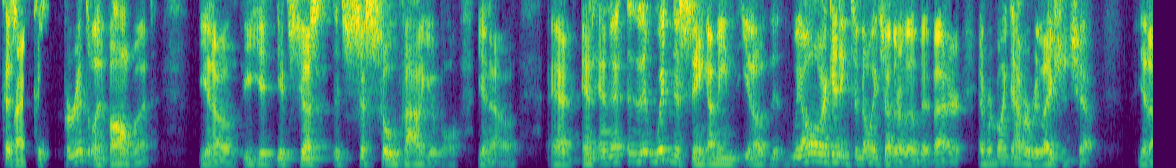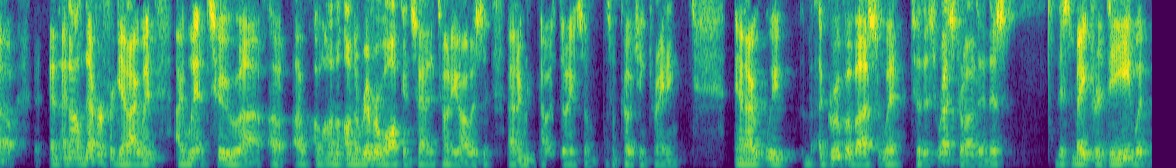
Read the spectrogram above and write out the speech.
Because because right. parental involvement you know it, it's just it's just so valuable you know and and and then witnessing i mean you know we all are getting to know each other a little bit better and we're going to have a relationship you know. And, and i'll never forget i went i went to uh, uh, on, the, on the river walk in san antonio. I was at a, mm-hmm. I was doing some some coaching training. And i we a group of us went to this restaurant and this this maitre d would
